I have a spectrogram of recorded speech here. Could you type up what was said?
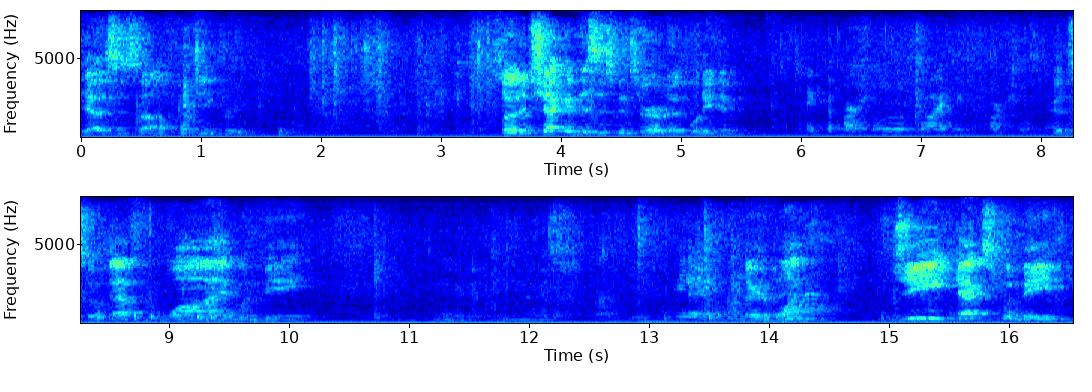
yeah, this is, uh, fourteen three. So to check if this is conservative, what do you do? Take the partial of y, take the partial of Good, so F Y would be negative, negative one. G X would be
